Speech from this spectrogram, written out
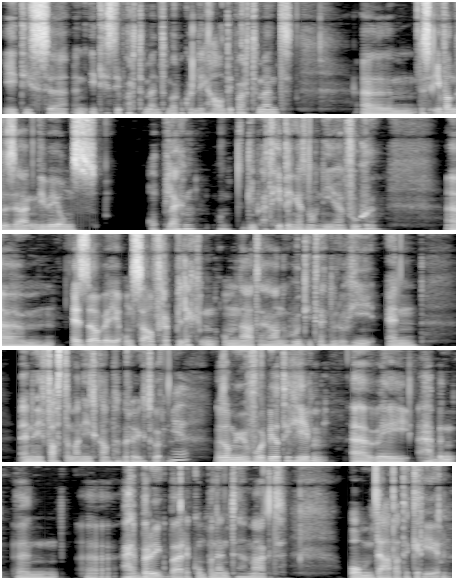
ethisch, een ethisch departement, maar ook een legaal departement. Uh, dus een van de zaken die wij ons opleggen, want die wetgeving is nog niet in voegen, um, is dat wij onszelf verplichten om na te gaan hoe die technologie in, in een vaste manier kan gebruikt worden. Ja. Dus om u een voorbeeld te geven, uh, wij hebben een uh, herbruikbare componenten gemaakt om data te creëren.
